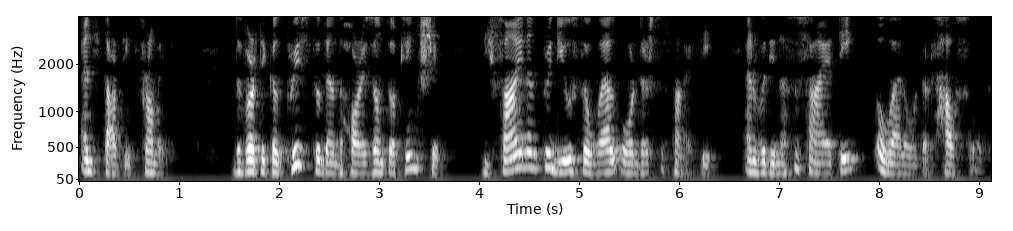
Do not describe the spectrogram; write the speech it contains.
and starting from it. The vertical priesthood and the horizontal kingship define and produce a well ordered society, and within a society, a well ordered household.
